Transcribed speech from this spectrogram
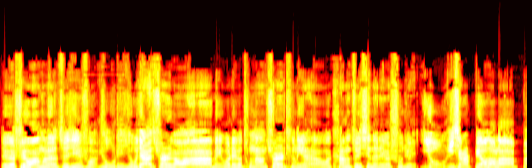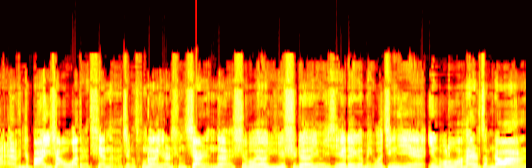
这个税王呢，最近说，哟，这油价确实高啊！美国这个通胀确实挺厉害啊！我看了最新的这个数据，又一下飙到了百分之八以上，我的个天哪！这个通胀也是挺吓人的，是否要预示着有一些这个美国经济硬着陆，还是怎么着啊？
